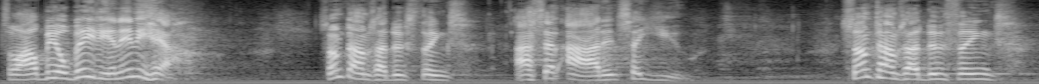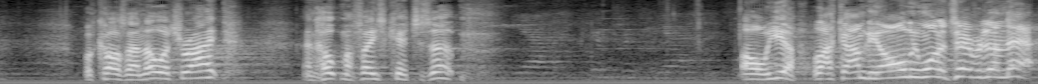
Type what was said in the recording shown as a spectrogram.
So I'll be obedient anyhow. Sometimes I do things, I said I, I didn't say you. Sometimes I do things because I know it's right and hope my face catches up. Oh, yeah, like I'm the only one that's ever done that.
